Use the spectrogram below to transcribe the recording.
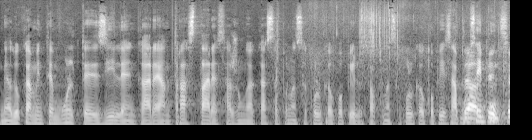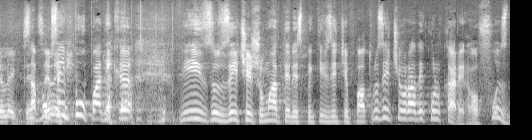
Mi-aduc aminte multe zile în care am tras tare să ajung acasă până să culcă copilul sau până să culcă copiii. S-a pus Da, să-i te pup. înțeleg, te S-a pus să-i înțeleg. pup, adică e 10 jumate, respectiv 10.40, ora de culcare. Au fost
